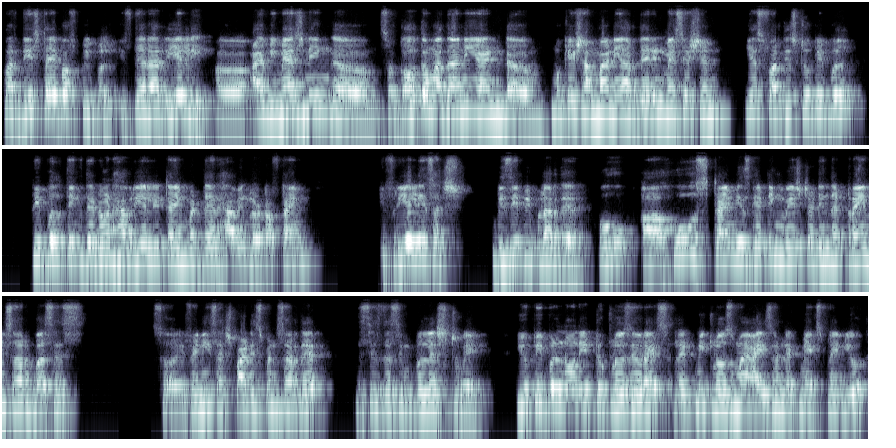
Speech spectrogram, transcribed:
for these type of people, if there are really, uh, I'm imagining, uh, so Gautam Adani and uh, Mukesh Ambani are there in my session. Yes, for these two people, people think they don't have really time, but they're having a lot of time. If really such busy people are there, who uh, whose time is getting wasted in the trains or buses. So if any such participants are there, this is the simplest way. You people no need to close your eyes. Let me close my eyes and let me explain you.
